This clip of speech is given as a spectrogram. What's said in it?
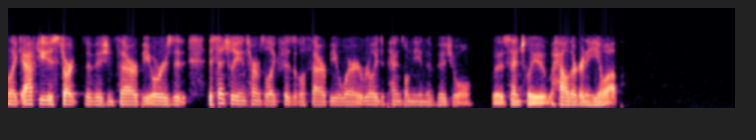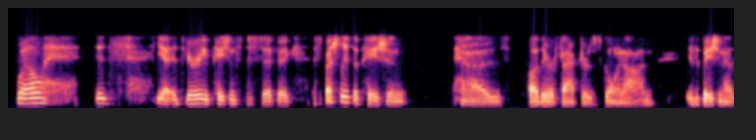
like after you start the vision therapy, or is it essentially in terms of like physical therapy where it really depends on the individual, essentially how they're going to heal up? Well, it's yeah, it's very patient specific, especially if the patient has other factors going on if the patient has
